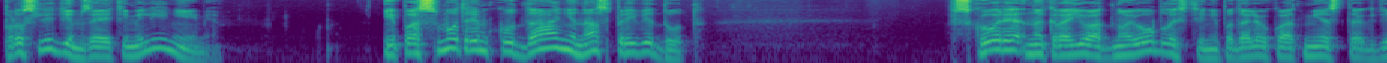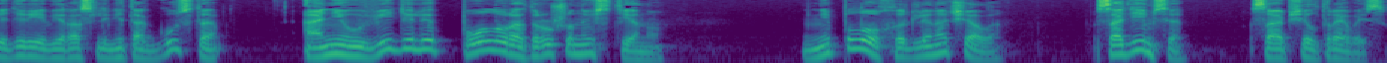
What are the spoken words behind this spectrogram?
Проследим за этими линиями и посмотрим, куда они нас приведут. Вскоре на краю одной области, неподалеку от места, где деревья росли не так густо, они увидели полуразрушенную стену. «Неплохо для начала. Садимся», — сообщил Тревис.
